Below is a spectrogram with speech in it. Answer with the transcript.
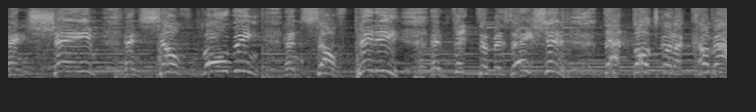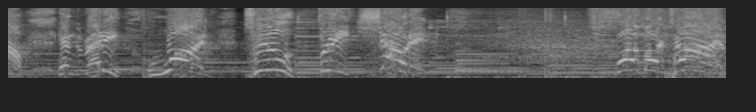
and shame and self-loathing and self-pity and victimization, that thought's going to come out. And ready? One, two, three, shout it. One more time.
